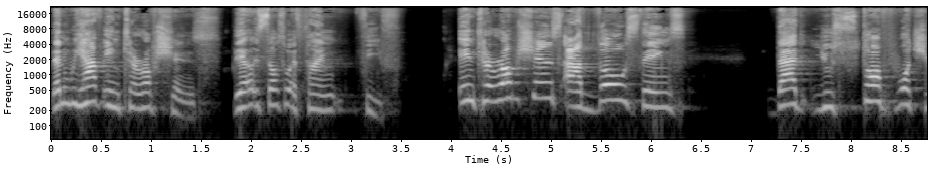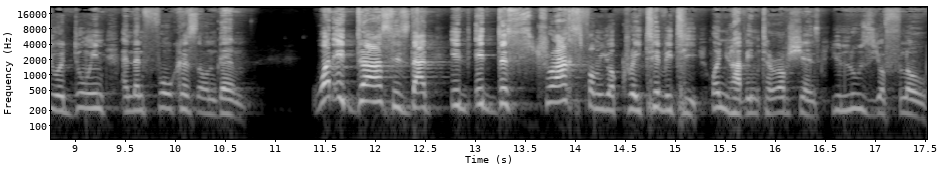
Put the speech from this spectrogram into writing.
Then we have interruptions. There is also a time thief. Interruptions are those things that you stop what you are doing and then focus on them. What it does is that it, it distracts from your creativity when you have interruptions. You lose your flow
